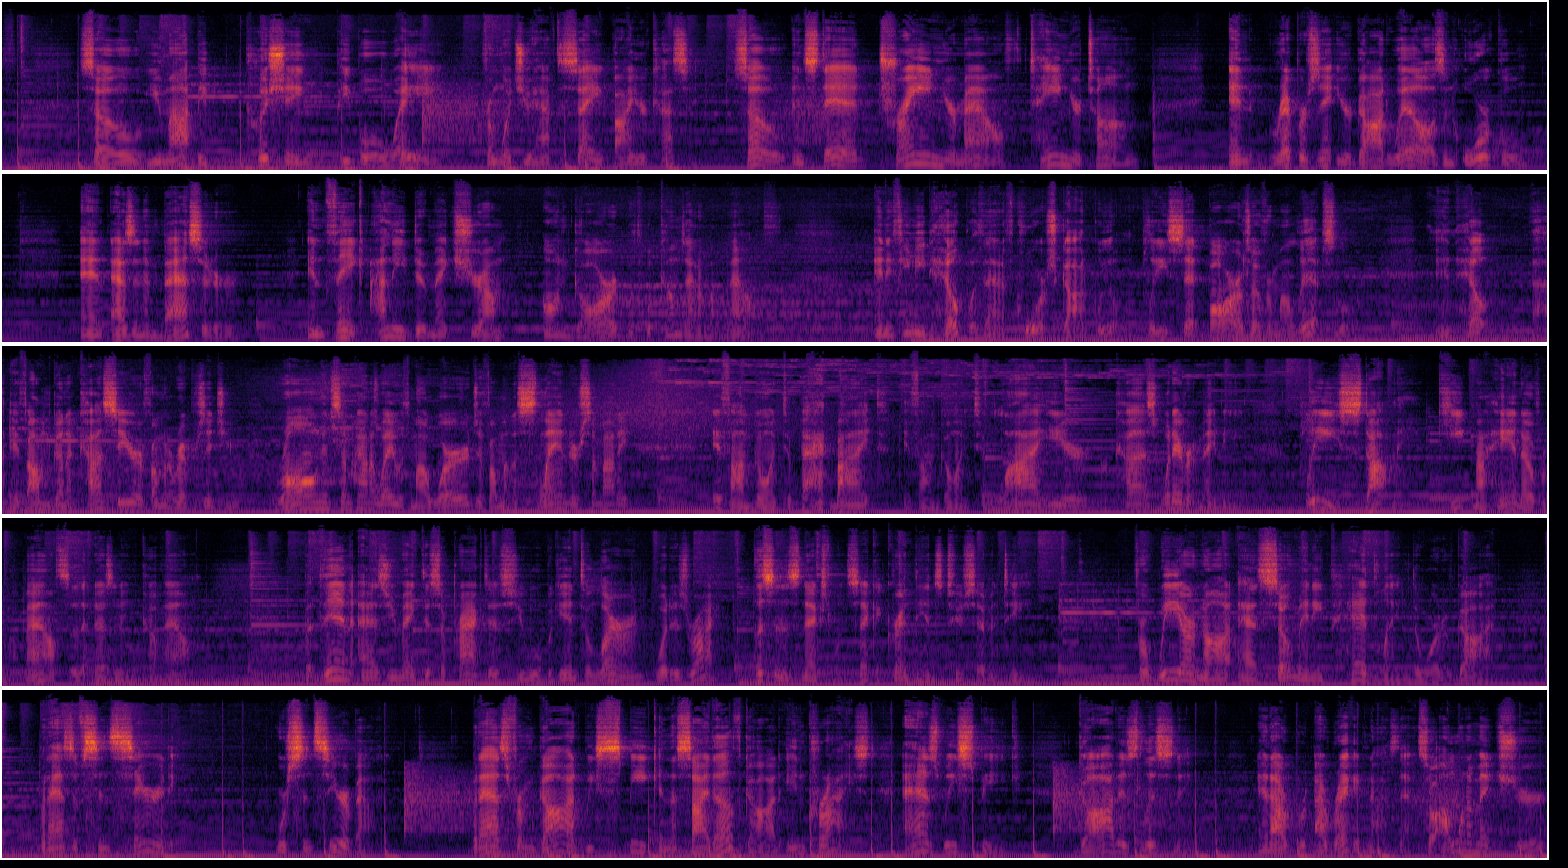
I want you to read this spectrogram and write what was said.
So you might be pushing people away from what you have to say by your cussing. So instead, train your mouth, tame your tongue, and represent your God well as an oracle and as an ambassador, and think, I need to make sure I'm on guard with what comes out of my mouth. And if you need help with that, of course, God will. Please set bars over my lips, Lord, and help. Uh, if I'm going to cuss here, if I'm going to represent you wrong in some kind of way with my words, if I'm going to slander somebody, if I'm going to backbite, if I'm going to lie here or cuss, whatever it may be, please stop me. Keep my hand over my mouth so that doesn't even come out. But then, as you make this a practice, you will begin to learn what is right. Listen to this next one 2 Corinthians 2.17. For we are not as so many peddling the Word of God, but as of sincerity. We're sincere about it. But as from God, we speak in the sight of God in Christ. As we speak, God is listening, and I, I recognize that. So I want to make sure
